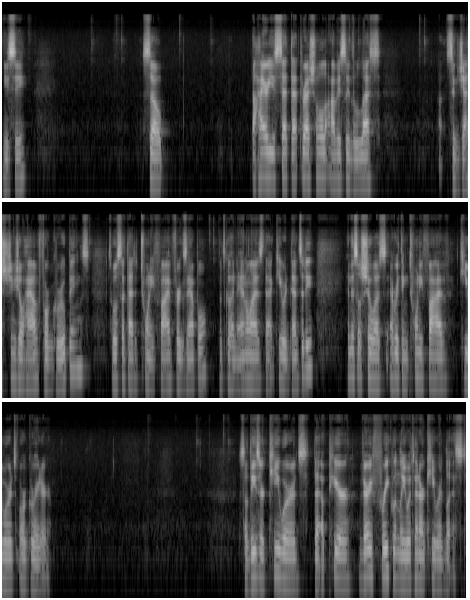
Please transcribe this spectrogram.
You see? So the higher you set that threshold, obviously the less uh, suggestions you'll have for groupings. So we'll set that to 25 for example. Let's go ahead and analyze that keyword density and this will show us everything 25 keywords or greater. So these are keywords that appear very frequently within our keyword list,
